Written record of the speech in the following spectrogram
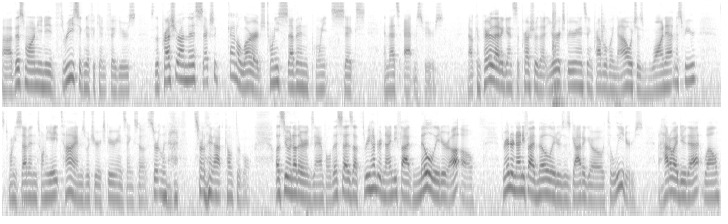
Uh, this one, you need three significant figures. So the pressure on this is actually kind of large, 27.6, and that's atmospheres. Now compare that against the pressure that you're experiencing probably now, which is one atmosphere. It's 27, 28 times what you're experiencing, so certainly not, certainly not comfortable. Let's do another example. This says a 395 milliliter, uh-oh, 395 milliliters has got to go to liters. How do I do that? Well,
